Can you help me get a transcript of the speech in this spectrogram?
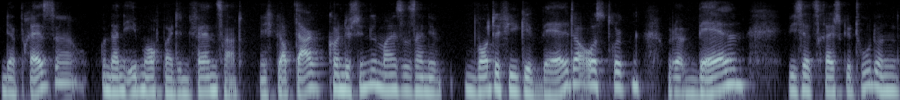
in der Presse und dann eben auch bei den Fans hat. Ich glaube, da konnte Schindelmeister seine Worte viel gewählter ausdrücken oder wählen, wie es jetzt Reschke tut. Und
